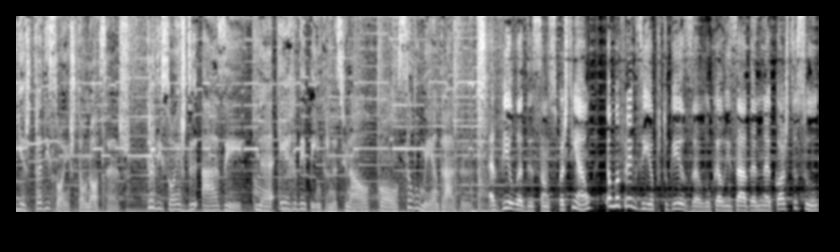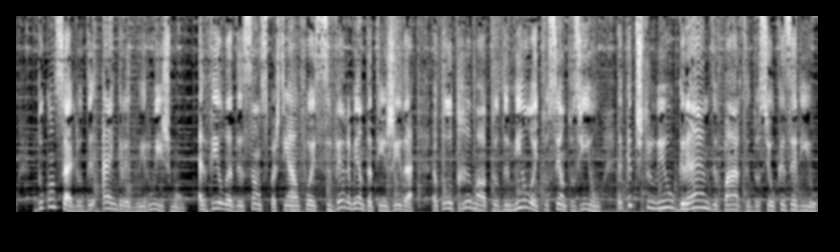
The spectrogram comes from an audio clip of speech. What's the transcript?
e as tradições tão nossas. Tradições de A a Z, na RDP Internacional, com Salomé Andrade. A Vila de São Sebastião é uma freguesia portuguesa localizada na costa sul do Conselho de Angra do Heroísmo. A Vila de São Sebastião foi severamente atingida pelo terremoto de 1801, que destruiu grande parte do seu casario.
